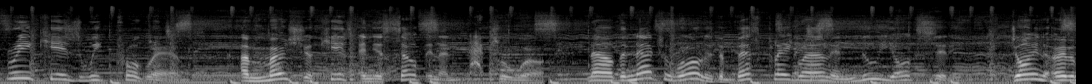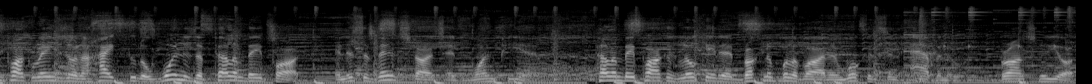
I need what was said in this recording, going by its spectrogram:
Free Kids Week program. Immerse your kids and yourself in the natural world. Now, the natural world is the best playground in New York City. Join the Urban Park Rangers on a hike through the wonders of Pelham Bay Park, and this event starts at 1 p.m. Pelham Bay Park is located at Bruckner Boulevard and Wilkinson Avenue, Bronx, New York.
